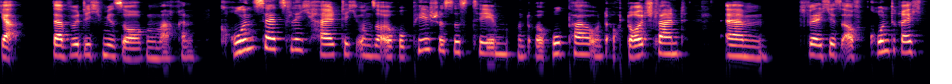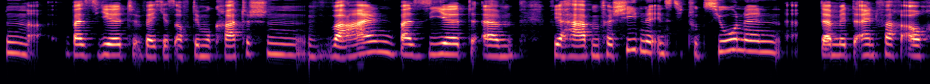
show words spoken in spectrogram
ja, da würde ich mir Sorgen machen. Grundsätzlich halte ich unser europäisches System und Europa und auch Deutschland ähm, welches auf Grundrechten basiert, welches auf demokratischen Wahlen basiert. Ähm, wir haben verschiedene Institutionen, damit einfach auch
